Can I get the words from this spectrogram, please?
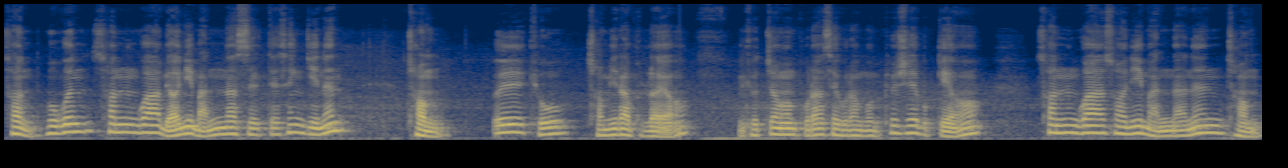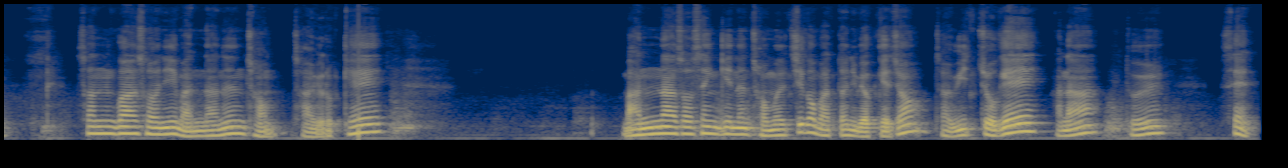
선 혹은 선과 면이 만났을 때 생기는 점을 교점이라 불러요. 이 교점은 보라색으로 한번 표시해 볼게요. 선과 선이 만나는 점. 선과 선이 만나는 점. 자, 이렇게 만나서 생기는 점을 찍어 봤더니 몇 개죠? 자, 위쪽에 하나, 둘, 셋.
